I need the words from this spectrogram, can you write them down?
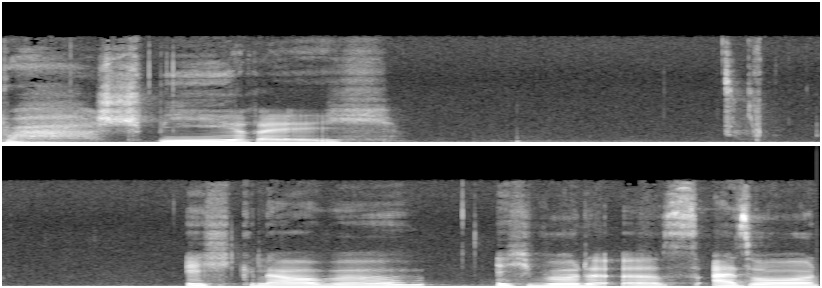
boah, schwierig. Ich glaube, ich würde es, also.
